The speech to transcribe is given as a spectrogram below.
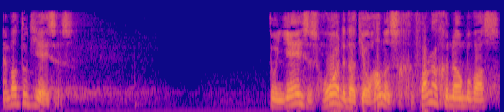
En wat doet Jezus? Toen Jezus hoorde dat Johannes gevangen genomen was,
